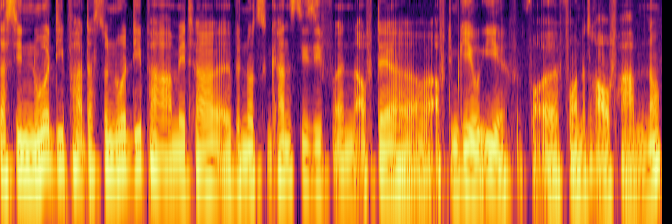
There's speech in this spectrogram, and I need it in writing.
dass sie nur die, dass du nur die Parameter äh, benutzen kannst, die sie auf der, auf dem GUI äh, vorne drauf haben, ne?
